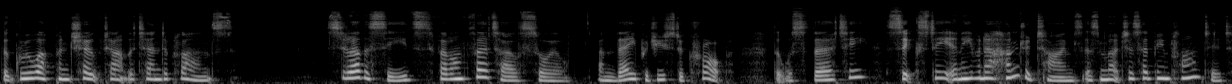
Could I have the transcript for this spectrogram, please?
that grew up and choked out the tender plants. Still other seeds fell on fertile soil, and they produced a crop that was thirty, sixty, and even a hundred times as much as had been planted.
